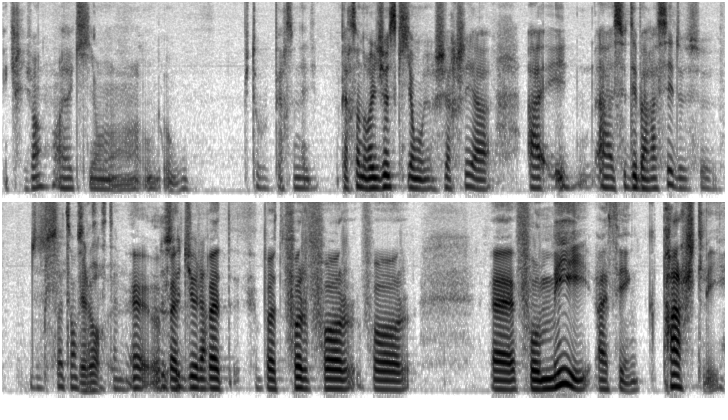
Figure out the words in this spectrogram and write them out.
écrivains euh, qui ont, ou, ou plutôt personnes religieuses qui ont cherché à, à, é- à se débarrasser de, ce, de cet Ancien alors, Testament. Uh, De ce but, Dieu-là. but, but for, for, for, uh, for me, I think, partly,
